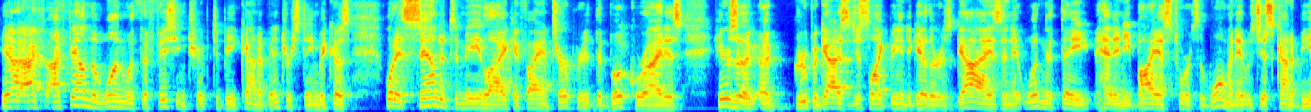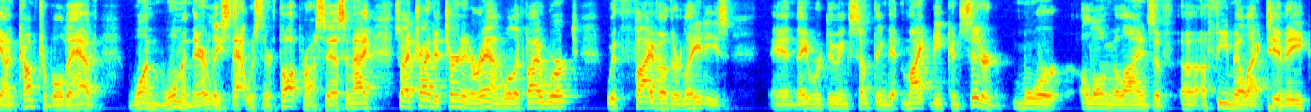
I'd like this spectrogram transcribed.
Yeah, I, I, found the one with the fishing trip to be kind of interesting because what it sounded to me like, if I interpreted the book right, is here's a, a, group of guys that just like being together as guys, and it wasn't that they had any bias towards the woman. It was just kind of be uncomfortable to have one woman there. At least that was their thought process. And I so I tried to turn it around. Well, if I worked with five other ladies and they were doing something that might be considered more along the lines of uh, a female activity.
